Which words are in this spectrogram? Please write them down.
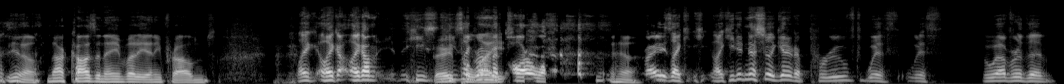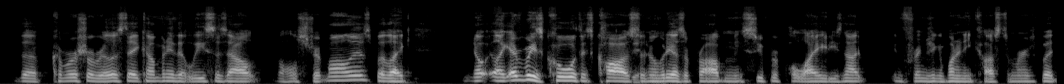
you know, not causing anybody any problems. Like like like I'm he's Very he's like running a polite. car wash, Yeah. right? He's like he, like he didn't necessarily get it approved with with whoever the the commercial real estate company that leases out the whole strip mall is, but like no like everybody's cool with his cause, so nobody has a problem. He's super polite. He's not infringing upon any customers, but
